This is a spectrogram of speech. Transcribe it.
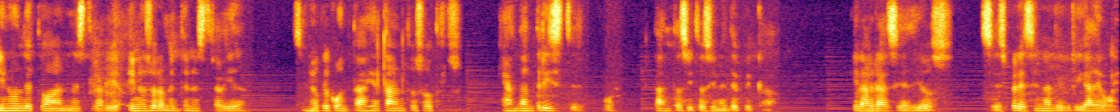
inunde toda nuestra vida. Y no solamente nuestra vida, sino que contagia a tantos otros que andan tristes por tantas situaciones de pecado. Que la gracia de Dios se exprese en la alegría de hoy.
